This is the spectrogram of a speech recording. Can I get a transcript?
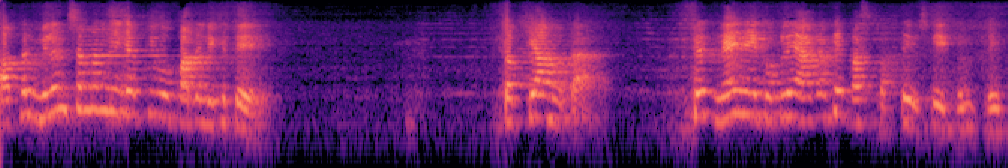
और फिर मिलन संबंधी जबकि वो पद लिखते, तब क्या होता? फिर नए नए टुकड़े आकर के बस पत्ते उसके एकदम फेंक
